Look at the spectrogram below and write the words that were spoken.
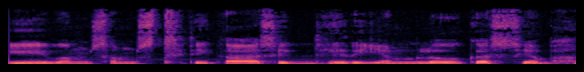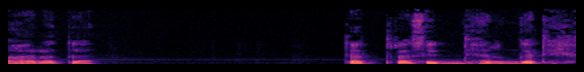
एवं संस्थितिका सिद्धिरियं लोकस्य भारत। तत्र सिद्धिर्गतिः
